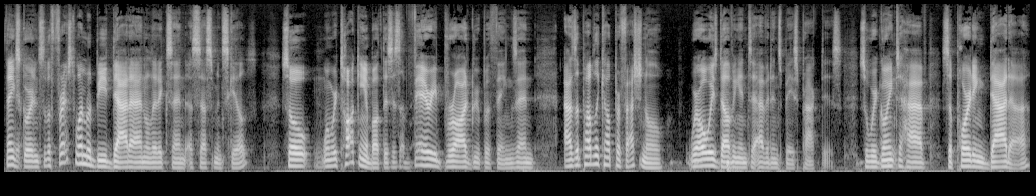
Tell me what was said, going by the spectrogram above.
thanks, yeah. Gordon. So, the first one would be data analytics and assessment skills. So, when we're talking about this, it's a very broad group of things. And as a public health professional, we're always delving into evidence based practice. So we're going to have supporting data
